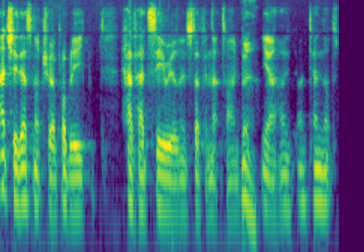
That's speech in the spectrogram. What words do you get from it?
actually. That's not true. I probably have had cereal and stuff in that time, but yeah, I, I tend not to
